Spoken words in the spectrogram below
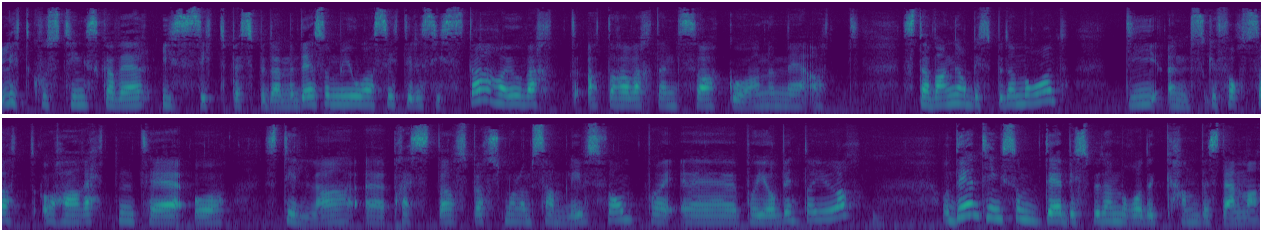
litt hvordan ting skal være i sitt bispedømme. Det som jo har sett i det siste, har jo vært at det har vært en sak gående med at Stavanger bispedømmeråd de ønsker fortsatt å ha retten til å stille eh, prester spørsmål om samlivsform på, eh, på jobbintervjuer. Og det er en ting som det bispedømmerådet kan bestemme.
